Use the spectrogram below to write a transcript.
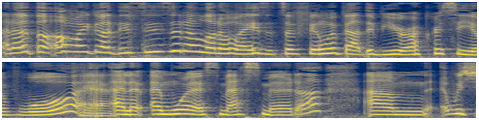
and I thought oh my god this is in a lot of ways it's a film about the bureaucracy of war Yeah. and and worse mass murder um, which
